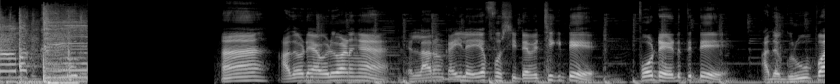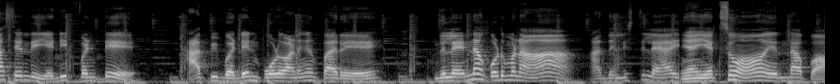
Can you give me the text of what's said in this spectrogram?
நமக்கு. ஆ அதோடைய விடுவானுங்க. எல்லாரும் கையில் ஏ ஃபோர் ஷீட்டை வச்சுக்கிட்டு ஃபோட்டோ எடுத்துட்டு அதை குரூப்பாக சேர்ந்து எடிட் பண்ணிட்டு ஹாப்பி பர்த்டேன்னு போடுவானுங்க பாரு. இதில் என்ன கொடுமைனா அந்த லிஸ்ட்டில் என் எக்ஸும் இருந்தாப்பா.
